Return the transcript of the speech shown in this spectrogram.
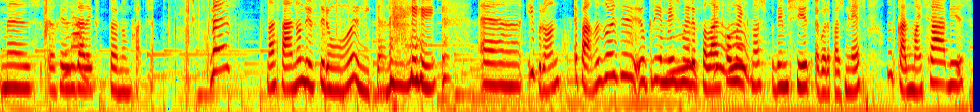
mas a realidade é que se torna um bocado chato. Mas, lá está, não devo ser uma única, né? Uh, e pronto, epá, mas hoje eu queria mesmo era falar como é que nós podemos ser, agora para as mulheres, um bocado mais sábias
